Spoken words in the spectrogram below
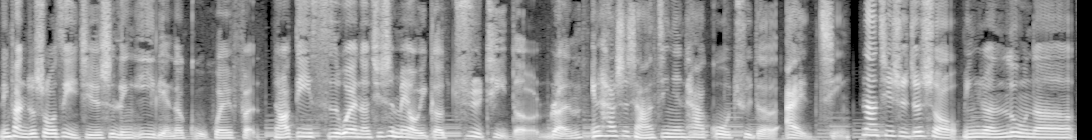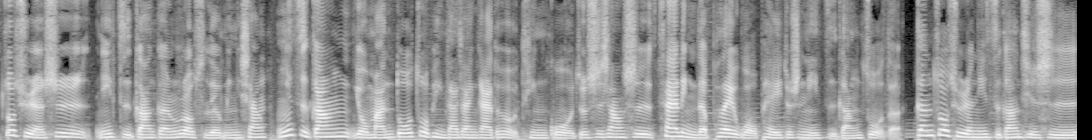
林凡就说自己其实是林忆莲的骨灰粉。然后第四位呢，其实没有一个剧。具体的人，因为他是想要纪念他过去的爱情。那其实这首《名人录》呢，作曲人是倪子刚跟 Rose 刘明湘。倪子刚有蛮多作品，大家应该都有听过，就是像是蔡琳的《Play 我呸》，就是倪子刚做的。跟作曲人倪子刚其实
